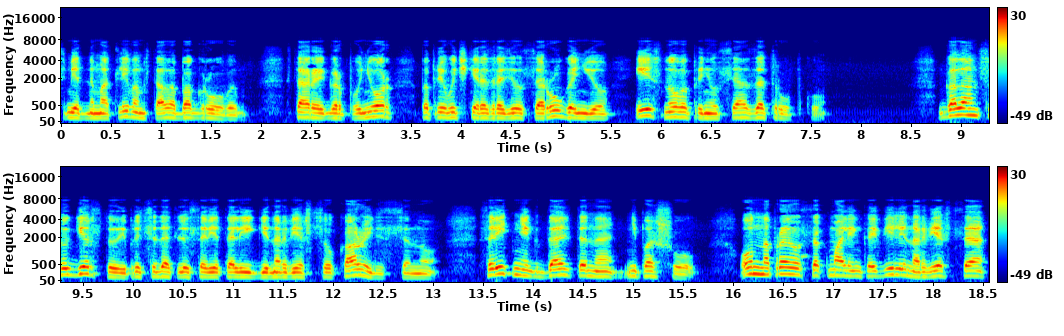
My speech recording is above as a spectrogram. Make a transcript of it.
с медным отливом стало багровым. Старый гарпунер по привычке разразился руганью и снова принялся за трубку. Голландцу Герсту и председателю Совета Лиги норвежцу Карльсену советник Дальтона не пошел. Он направился к маленькой вилле норвежца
